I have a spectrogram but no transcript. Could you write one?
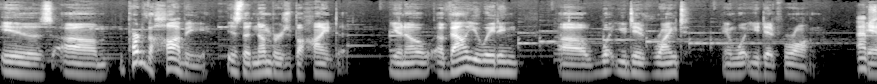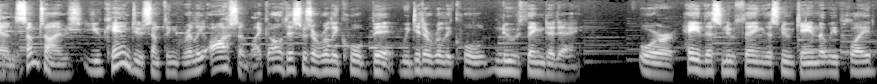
is um, part of the hobby is the numbers behind it. You know, evaluating uh, what you did right and what you did wrong. Absolutely. And sometimes you can do something really awesome, like, oh, this was a really cool bit. We did a really cool new thing today. Or, hey, this new thing, this new game that we played,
